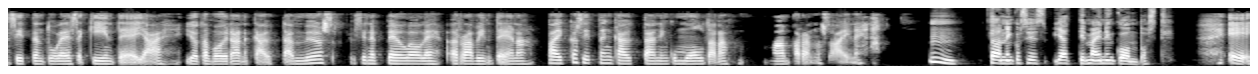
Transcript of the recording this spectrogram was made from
sitten tulee se kiinteä jää, jota voidaan käyttää myös sinne pellolle ravinteena, taikka sitten käyttää niin kuin multana maanparannusaineena. Mm. Tämä on niin kuin siis jättimäinen komposti. Ei.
